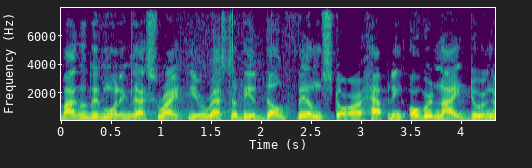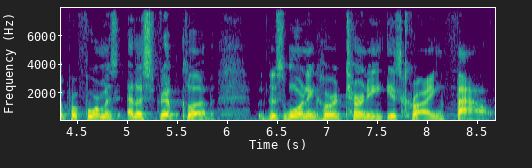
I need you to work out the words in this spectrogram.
Michael, good morning. That's right. The arrest of the adult film star happening overnight during a performance at a strip club. But this morning, her attorney is crying foul.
